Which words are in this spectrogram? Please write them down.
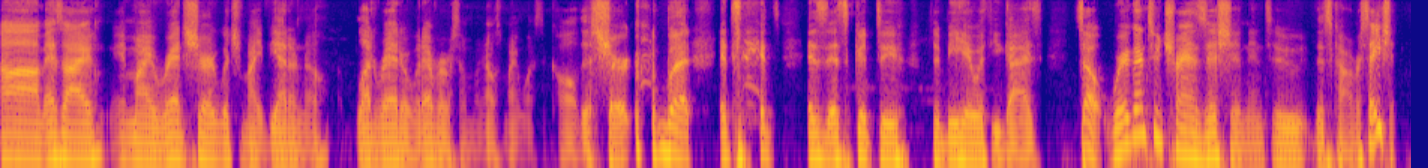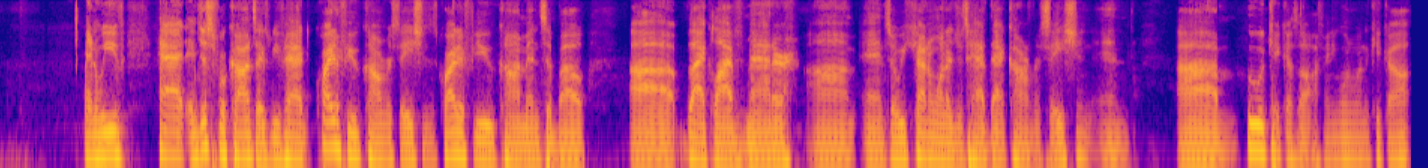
Um, as I in my red shirt, which might be I don't know blood red or whatever someone else might wants to call this shirt, but it's it's it's it's good to to be here with you guys. So we're going to transition into this conversation. And we've had and just for context we've had quite a few conversations quite a few comments about uh, black lives matter. Um, and so we kind of want to just have that conversation and um, who would kick us off? Anyone want to kick off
